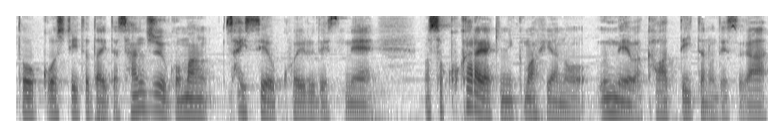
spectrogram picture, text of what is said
投稿していただいた35万再生を超えるですねまそこから焼肉マフィアの運命は変わっていたのですが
